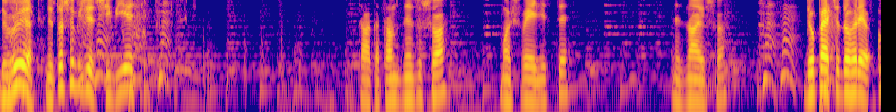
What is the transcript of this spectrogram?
Диви, не то, що біжить, ще й б'єся. Так, а там знизу що? Можеш вилізти. Не знаю що. До перше догори. О,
